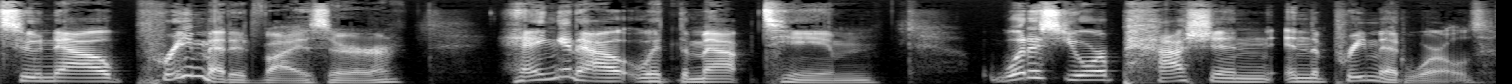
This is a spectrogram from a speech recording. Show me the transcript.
to now pre-med advisor hanging out with the map team what is your passion in the pre-med world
